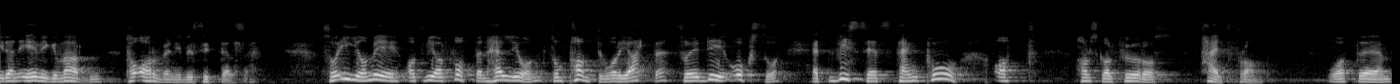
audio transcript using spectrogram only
i den evige verden ta arven i besittelse. Så i og med at vi har fått Den hellige ånd som pant i våre hjerter, så er det også et visshetstegn på at han skal føre oss helt fram. Og at eh,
